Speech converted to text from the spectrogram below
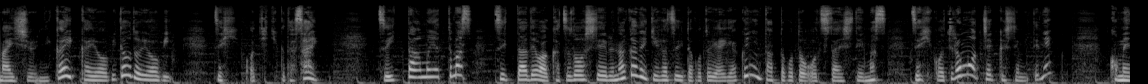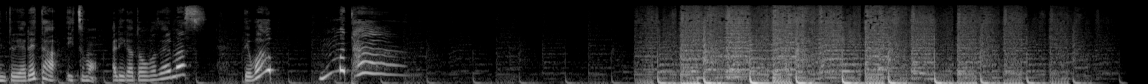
毎週2回火曜日と土曜日ぜひお聴きくださいツイッターもやってます。ツイッターでは活動している中で気がついたことや役に立ったことをお伝えしています。ぜひこちらもチェックしてみてね。コメントやレター、いつもありがとうございます。では、また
